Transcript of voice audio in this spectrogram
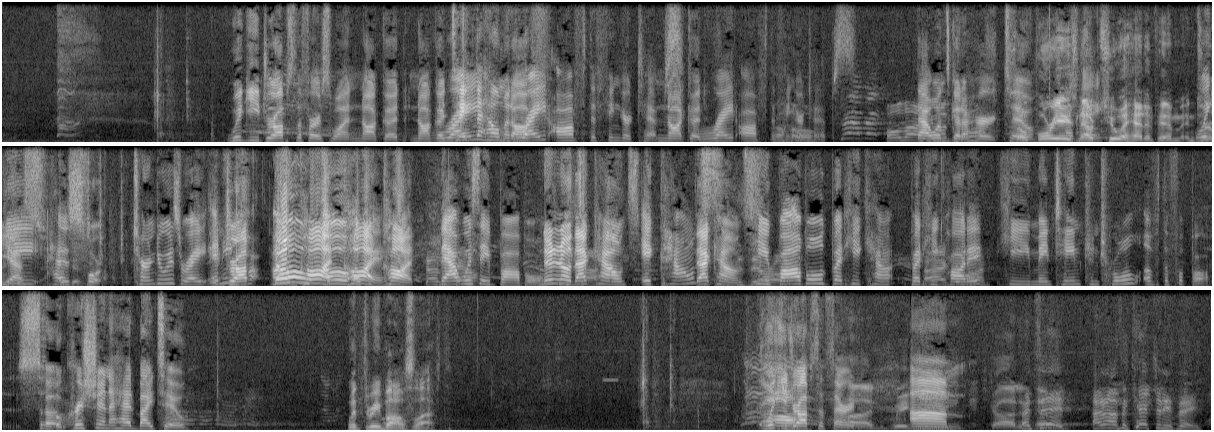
Wiggy drops the first one. Not good. Not good. Right, Take the helmet off. Right off the fingertips. Not good. Right off the fingertips. Hold on. That one's gonna hurt too. So Fauria's now two ahead of him in terms Wiggy Yes. has Okay. Turned to his right and he Drop. ca- No, oh, caught. oh, caught. okay. Caught. That was a bobble. No, no, no. That counts. It counts. That counts. He bobbled, but he count, but he All right, caught it. on. He maintained control of the football. So Christian ahead by two. with three balls left. Wiggy drops the third. God, Um, God That's heaven. it. I don't have to catch anything.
